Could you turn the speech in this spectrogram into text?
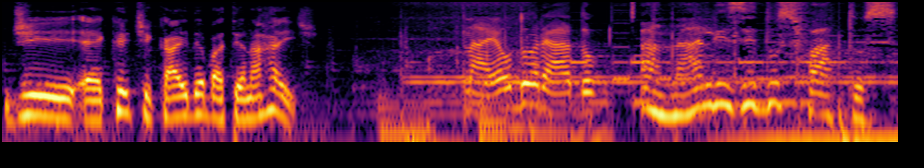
de é, criticar e debater na raiz. Na Eldorado, análise dos fatos.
